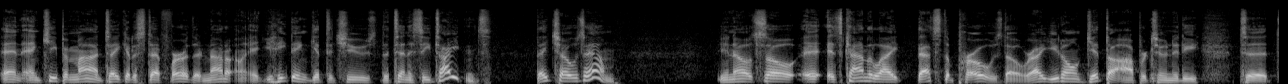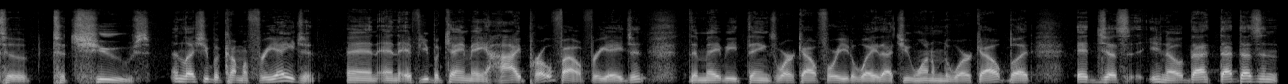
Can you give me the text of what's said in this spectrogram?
And and keep in mind, take it a step further. Not he didn't get to choose the Tennessee Titans; they chose him. You know, so it, it's kind of like that's the pros, though, right? You don't get the opportunity to to to choose unless you become a free agent. And and if you became a high profile free agent, then maybe things work out for you the way that you want them to work out. But it just you know that that doesn't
